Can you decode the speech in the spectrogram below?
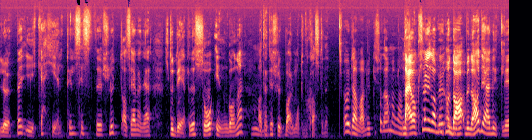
løpet gikk jeg helt til siste slutt. Altså jeg mener jeg studerte det så inngående at jeg til slutt bare måtte forkaste det. Og da var du ikke så gammel? Nei, jeg var ikke så veldig gammel. Da, men da hadde jeg virkelig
